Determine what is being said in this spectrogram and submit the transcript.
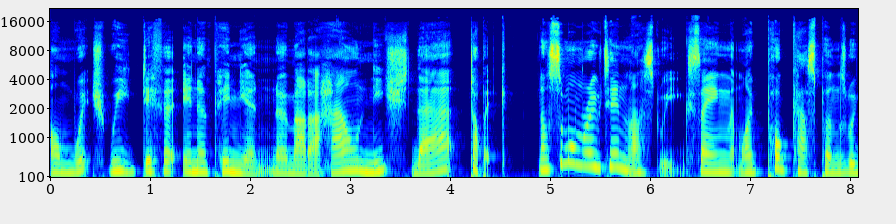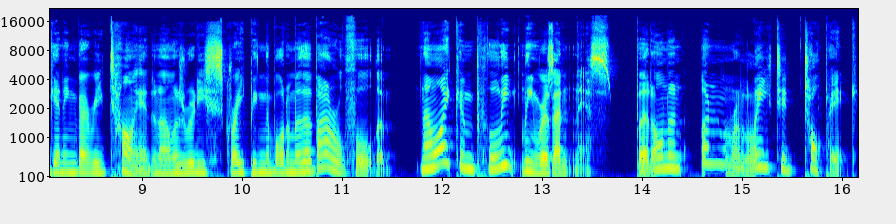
on which we differ in opinion, no matter how niche their topic. Now, someone wrote in last week saying that my podcast puns were getting very tired and I was really scraping the bottom of the barrel for them. Now, I completely resent this, but on an unrelated topic,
